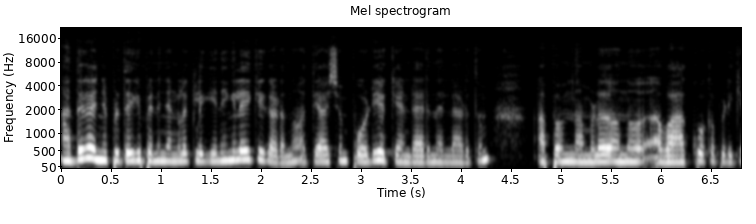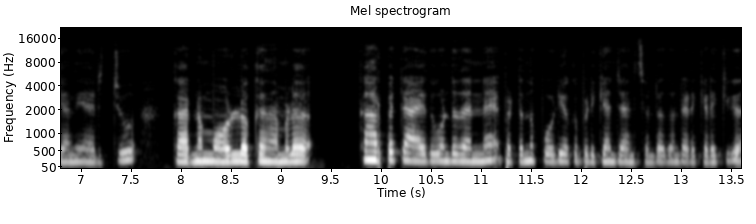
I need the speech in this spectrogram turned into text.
അത് കഴിഞ്ഞപ്പോഴത്തേക്ക് പിന്നെ ഞങ്ങൾ ക്ലീനിങ്ങിലേക്ക് കടന്നു. അത്യാവശ്യം പൊടിയൊക്കെ ഉണ്ടായിരുന്നു എല്ലായിടത്തും. അപ്പം നമ്മൾ ഒന്ന് വാക്കുമൊക്കെ പിടിക്കാമെന്ന് വിചാരിച്ചു. കാരണം മുകളിലൊക്കെ നമ്മൾ കാർപ്പറ്റ് ആയതുകൊണ്ട് തന്നെ പെട്ടെന്ന് പൊടിയൊക്കെ പിടിക്കാൻ ചാൻസ് ഉണ്ട്. അതുകൊണ്ട് ഇടയ്ക്കിടയ്ക്ക്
